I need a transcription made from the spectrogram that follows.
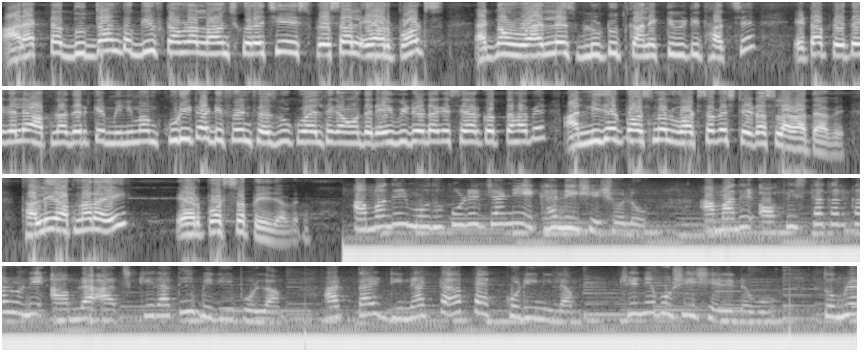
আর একটা দুর্দান্ত গিফট আমরা লঞ্চ করেছি স্পেশাল এয়ারপডস একদম ওয়্যারলেস ব্লুটুথ কানেক্টিভিটি থাকছে। এটা পেতে গেলে আপনাদেরকে মিনিমাম কুড়িটা ডিফারেন্ট ফেসবুক মোবাইল থেকে আমাদের এই ভিডিওটাকে শেয়ার করতে হবে আর নিজের পার্সোনাল হোয়াটসঅ্যাপে স্টেটাস লাগাতে হবে। তাহলেই আপনারা এই এয়ারপডসটা পেয়ে যাবেন। আমাদের মধুপুরের জার্নি এখানেই শেষ হলো। আমাদের অফিস থাকার কারণে আমরা আজকে রাতেই বেরিয়ে পড়লাম আর তাই ডিনারটা প্যাক করিয়ে নিলাম। ট্রেনে বসেই সেরে নেব। তোমরা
